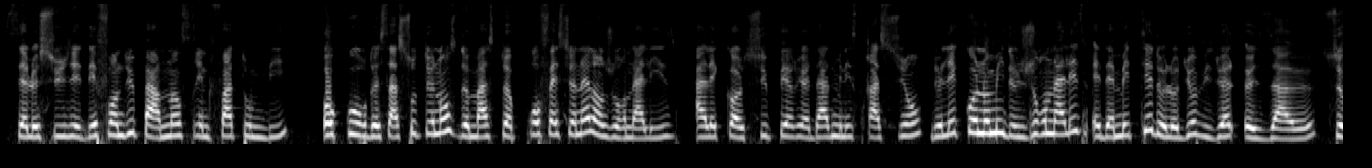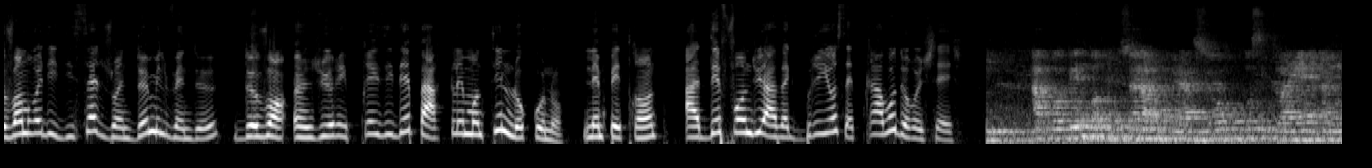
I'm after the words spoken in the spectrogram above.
C'est le sujet défendu par Nansrine Fatoumbi au cours de sa soutenance de master professionnel en journalisme à l'École supérieure d'administration de l'économie de journalisme et des métiers de l'audiovisuel ESAE ce vendredi 17 juin 2022 devant un jury présidé par Clémentine Locono. L'impétrante a défendu avec brio ses travaux de recherche. Apporter une contribution à la population, aux citoyens, à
